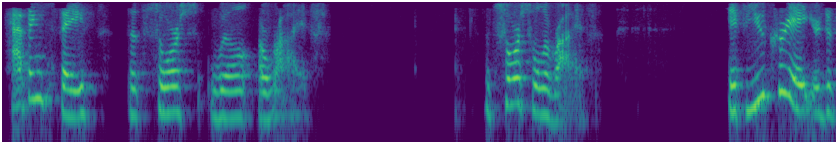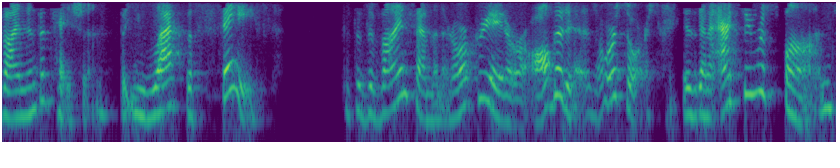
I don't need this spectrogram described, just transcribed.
having faith that source will arrive. That source will arrive. If you create your divine invitation, but you lack the faith that the divine feminine or creator or all that is or source is going to actually respond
